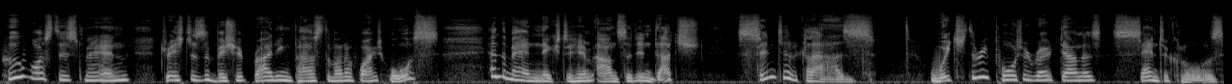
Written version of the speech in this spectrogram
who was this man dressed as a bishop riding past them on a white horse? And the man next to him answered in Dutch, Sinterklaas which the reporter wrote down as Santa Claus,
